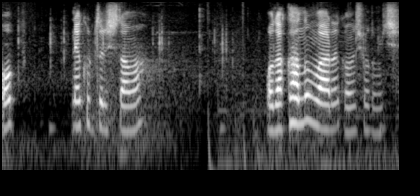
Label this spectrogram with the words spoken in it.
Hop. Ne kurtarıştı ama. Odaklandım vardı konuşmadım hiç.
